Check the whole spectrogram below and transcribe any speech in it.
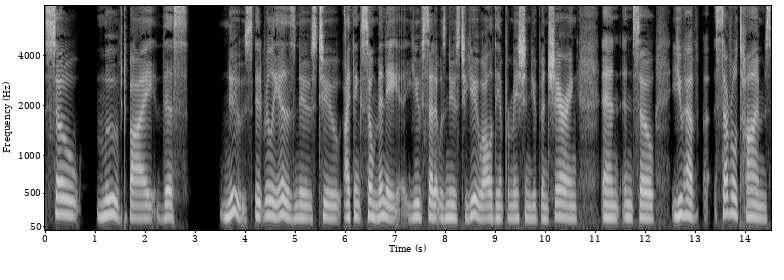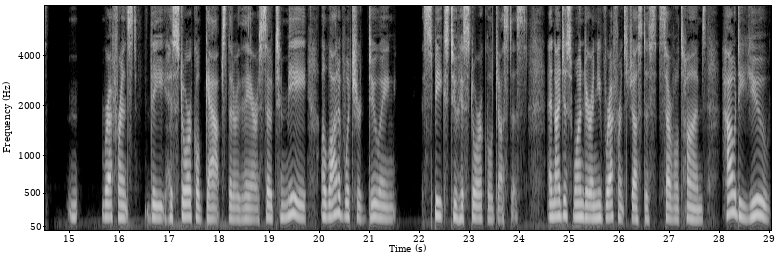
so moved by this news. It really is news to, I think, so many. You've said it was news to you, all of the information you've been sharing. And, and so you have uh, several times referenced the historical gaps that are there. So to me, a lot of what you're doing speaks to historical justice. And I just wonder, and you've referenced justice several times, how do you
